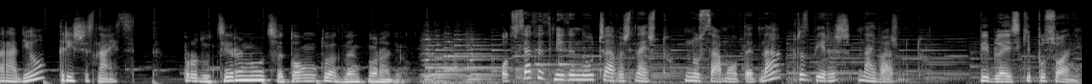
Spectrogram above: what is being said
Радио 316 Продуцирано от Световното адвентно радио. От всяка книга научаваш нещо, но само от една разбираш най-важното. Библейски послания.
